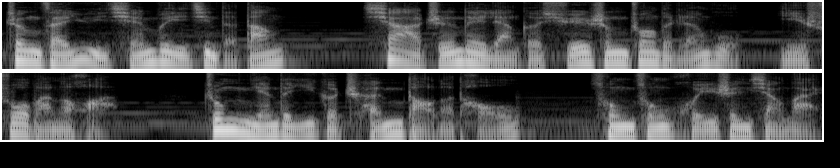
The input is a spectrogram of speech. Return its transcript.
正在欲前未进的当，恰值那两个学生装的人物已说完了话，中年的一个沉倒了头，匆匆回身向外，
